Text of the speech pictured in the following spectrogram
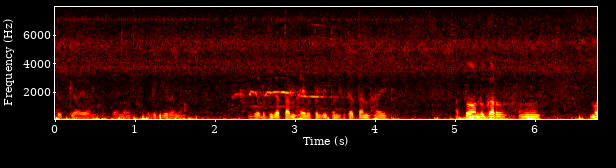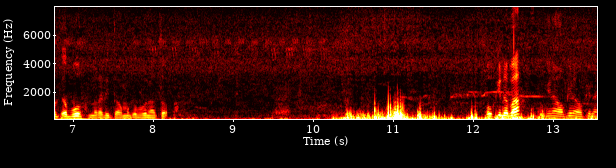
Nindot kaya ano, paligiran no. Dito kita tanhay na dito kita tanhay. Ato ang lugar ang mag-abo, nara dito ang mag-abo na to. Okay na ba? Okay na, okay na, okay na.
